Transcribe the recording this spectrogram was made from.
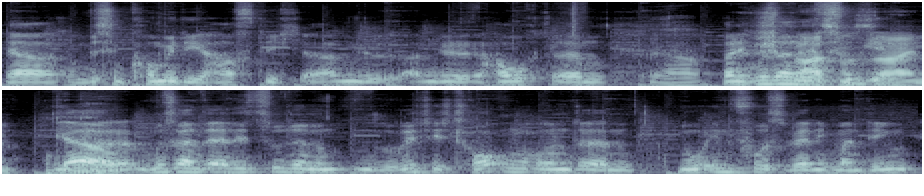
ja, so ein bisschen comedyhaftig ange, angehaucht. Ähm, Ja. weil ich muss Spaß ganz muss ehrlich sein. Ja, Genau. muss ganz ehrlich zugeben, so richtig trocken und ähm, nur Infos wäre nicht mein Ding.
